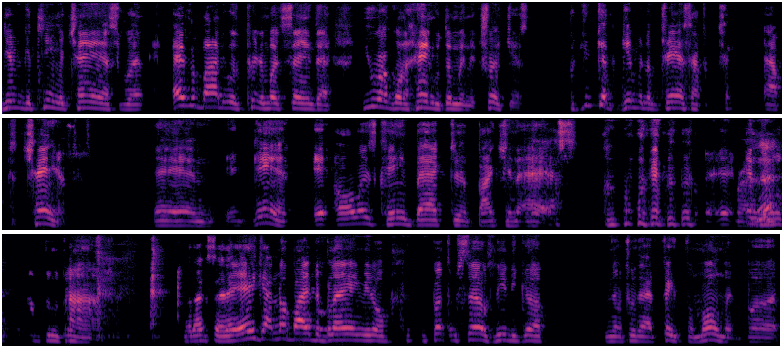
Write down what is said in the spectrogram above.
giving your team a chance when everybody was pretty much saying that you weren't going to hang with them in the trenches, but you kept giving them chance after after chance. And again, it always came back to bite you in the ass. in the most time. But like I said, they ain't got nobody to blame, you know, but themselves leading up, you know, to that fateful moment. But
